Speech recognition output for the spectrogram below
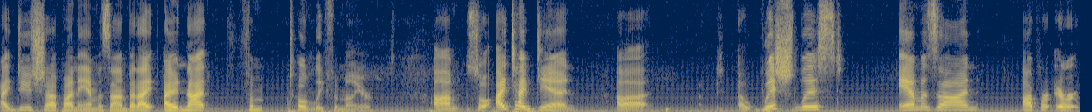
I do shop on Amazon, but I I'm not fam- totally familiar. Um, so I typed in uh, a wish list, Amazon, oper- or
